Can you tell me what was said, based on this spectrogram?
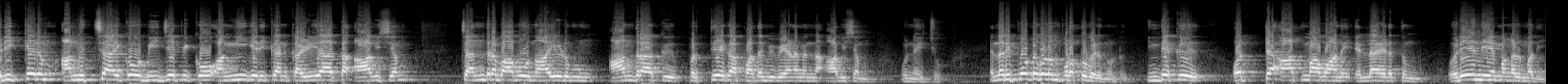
ഒരിക്കലും അമിത്ഷായ്ക്കോ ബി ജെ പിക്കോ അംഗീകരിക്കാൻ കഴിയാത്ത ആവശ്യം ചന്ദ്രബാബു നായിഡുവും ആന്ധ്രാക്ക് പ്രത്യേക പദവി വേണമെന്ന ആവശ്യം ഉന്നയിച്ചു. എന്ന റിപ്പോർട്ടുകളും പുറത്തു വരുന്നുണ്ട്. ഇന്ത്യയ്ക്ക് ഒറ്റ ആത്മാവാണ് എല്ലായിടത്തും. ഒരേ നിയമങ്ങൾ മതി.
